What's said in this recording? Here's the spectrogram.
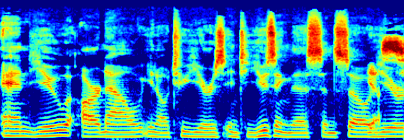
And you are now you know two years into using this. And so yes. you're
